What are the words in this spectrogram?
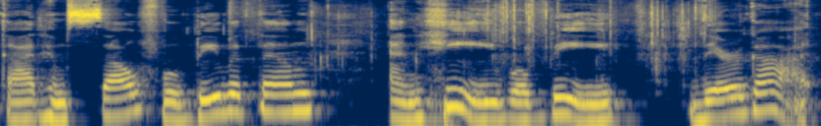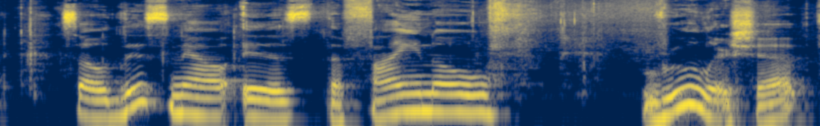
God himself will be with them, and he will be their God. So this now is the final rulership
